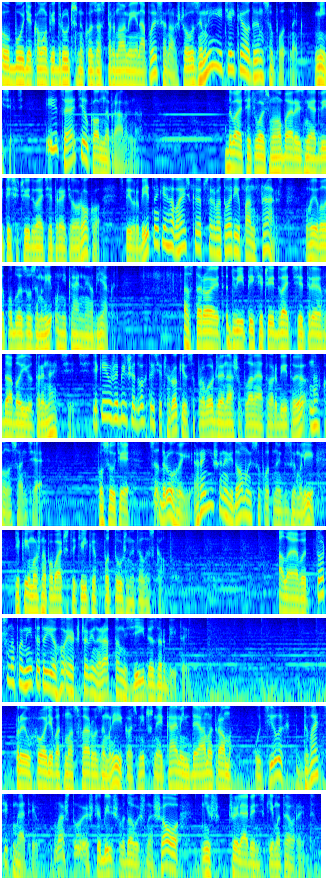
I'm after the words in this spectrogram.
У будь-якому підручнику з астрономії написано, що у Землі є тільки один супутник місяць, і це цілком неправильно. 28 березня 2023 року співробітники Гавайської обсерваторії Пан-Старс виявили поблизу Землі унікальний об'єкт. Астероїд 2023 W13, який вже більше двох тисяч років супроводжує нашу планету орбітою навколо Сонця. По суті, це другий раніше невідомий супутник Землі, який можна побачити тільки в потужний телескоп. Але ви точно помітите його, якщо він раптом зійде з орбіти. При вході в атмосферу Землі космічний камінь діаметром у цілих 20 метрів влаштує ще більш видовищне шоу, ніж Челябінський метеорит.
